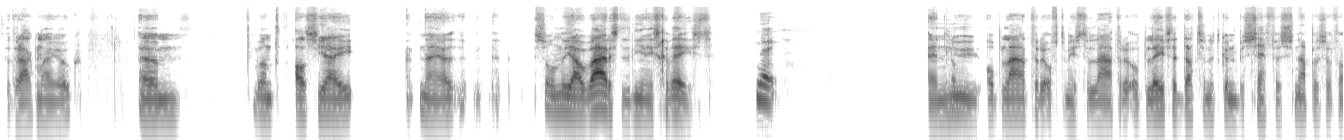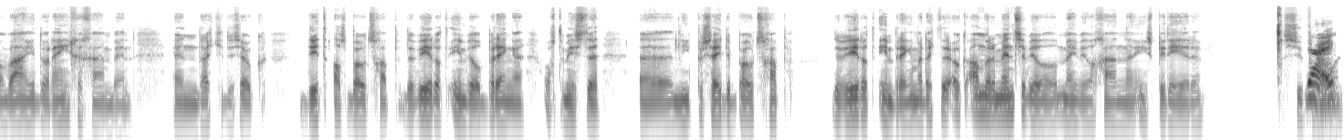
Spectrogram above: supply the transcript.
Dat raakt mij ook. Um, want als jij, nou ja, zonder jou waren ze er niet eens geweest. Nee. En nu op latere, of tenminste latere, op leeftijd dat ze het kunnen beseffen, snappen ze van waar je doorheen gegaan bent. En dat je dus ook dit als boodschap de wereld in wil brengen. Of tenminste, uh, niet per se de boodschap de wereld inbrengen, maar dat je er ook andere mensen wil, mee wil gaan uh, inspireren. Super ja, ik,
